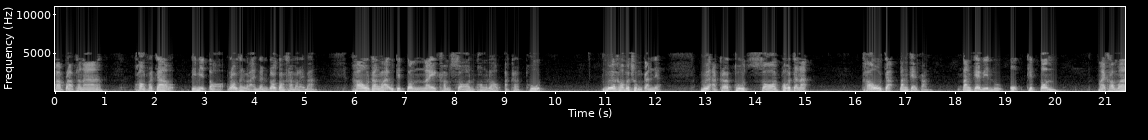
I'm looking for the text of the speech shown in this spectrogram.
ความปรารถนาของพระเจ้าที่มีต่อเราทั้งหลายนั้นเราต้องทำอะไรบ้าง เขาทั้งหลายอุทิศตนในคำสอนของเราอัครทูต เมื่อเขาประชุมกันเนี่ย เมื่ออัครทูตสอนพระวจนะ เขาจะตั้งใจฟัง ตั้งใจเรียนรู้ อุทิศตน หมายความว่า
